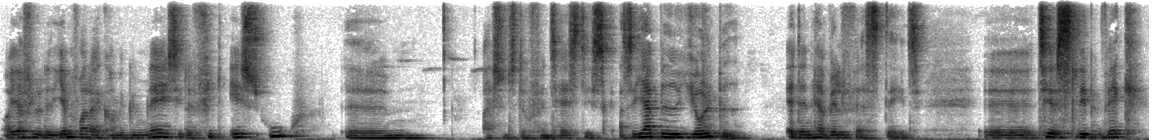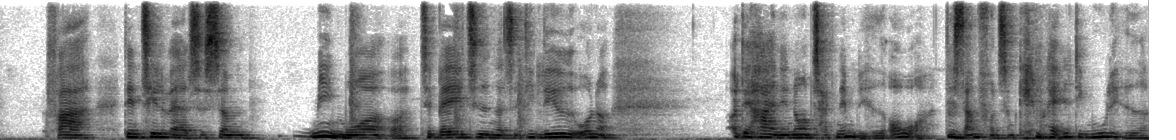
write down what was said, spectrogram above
Og jeg flyttede hjemmefra, da jeg kom i gymnasiet og fik SU. Øhm, og jeg synes, det var fantastisk. Altså, jeg er blevet hjulpet af den her velfærdsstat øh, til at slippe væk fra den tilværelse, som min mor og tilbage i tiden, altså de levede under. Og det har en enorm taknemmelighed over det mm. samfund, som gav mig alle de muligheder.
